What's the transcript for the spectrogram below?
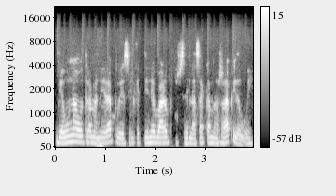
de una u otra manera, pues el que tiene varo pues, se la saca más rápido, güey.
